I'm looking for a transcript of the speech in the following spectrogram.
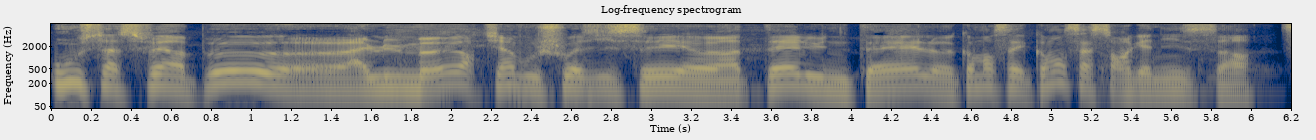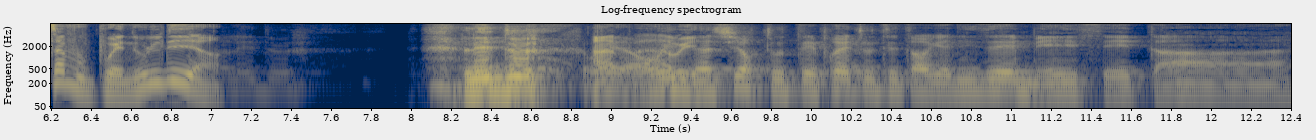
ou ça se fait un peu euh, à l'humeur Tiens, vous choisissez euh, un tel, une telle. Comment ça, comment ça s'organise ça? Ça, vous pouvez nous le dire. Les deux. Ah, bah oui, oui. bien sûr, tout est prêt, tout est organisé, mais c'est un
